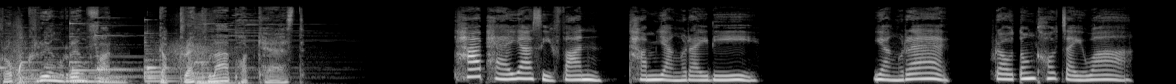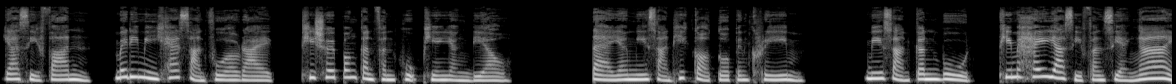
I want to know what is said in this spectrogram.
ครบเครื่องเรื่องฟันกับ Dracula Podcast ถ้าแพ้ยาสีฟันทำอย่างไรดี อย่างแรก เราต้องเข้าใจว่า ยาสีฟันไม่ได้มีแค่สารฟูออไรด์ที่ช่วยป้องกันฟันผุเพียงอย่างเดียว แต่ยังมีสารที่ก่อตัวเป็นครีม มีสารกันบูดที่ไม่ให้ยาสีฟันเสียง่าย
